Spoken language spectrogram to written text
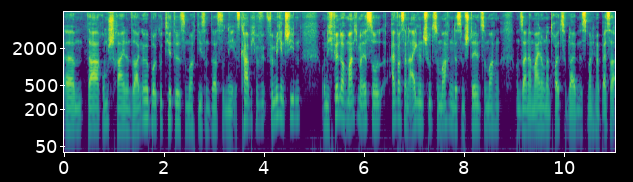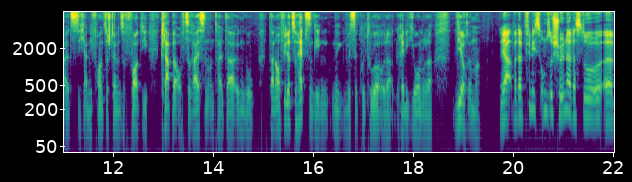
ähm, da rumschreien und sagen, äh, boykottiert es und macht dies und das. Nee, es habe ich für mich entschieden. Und ich finde auch manchmal ist so, einfach seinen eigenen Schuh zu machen, das im Stillen zu machen und seiner Meinung dann treu zu bleiben, ist manchmal besser, als sich an die Front zu stellen und sofort die Klappe aufzureißen und halt da irgendwo dann auch wieder zu hetzen gegen eine gewisse Kultur oder Religion oder wie auch immer. Ja, aber dann finde ich es umso schöner, dass du äh,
